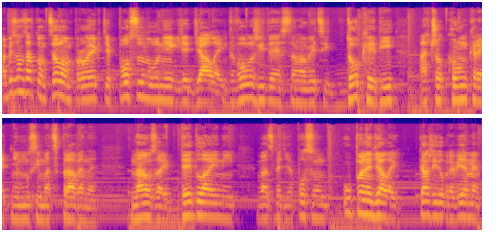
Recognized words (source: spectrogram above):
aby som sa v tom celom projekte posunul niekde ďalej. Dôležité je stanoviť si dokedy a čo konkrétne musí mať spravené. Naozaj deadliny vás vedia posunúť úplne ďalej. Každý dobre vieme,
